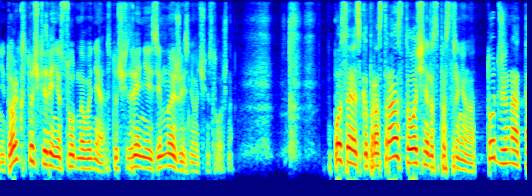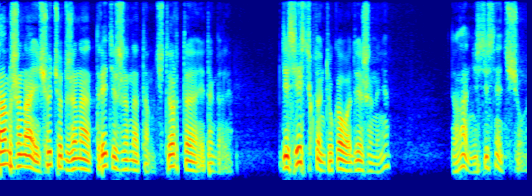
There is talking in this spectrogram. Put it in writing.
Не только с точки зрения судного дня, с точки зрения земной жизни очень сложно. Постсоветское пространство очень распространено. Тут жена, там жена, еще что-то жена, третья жена, там четвертая и так далее. Здесь есть кто-нибудь, у кого две жены, нет? Да ладно, не стесняйтесь, чего.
